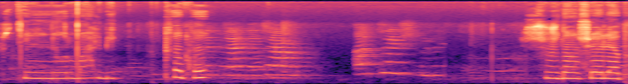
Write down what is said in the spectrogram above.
Stil normal bir kapı. Şuradan şöyle yap.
